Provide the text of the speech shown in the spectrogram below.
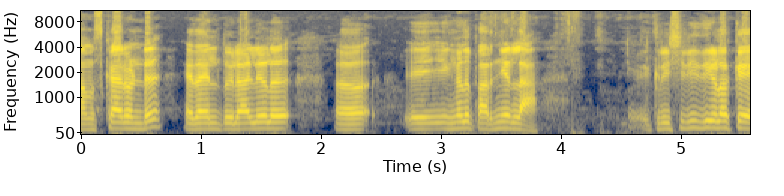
നമസ്കാരമുണ്ട്. ഏതായാലും തൊഴിലാളികൾ നിങ്ങൾ പറഞ്ഞില്ല. കൃഷി രീതികളൊക്കെ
